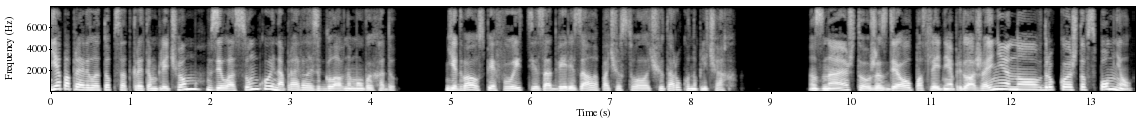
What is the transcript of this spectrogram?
Я поправила топ с открытым плечом, взяла сумку и направилась к главному выходу. Едва успев выйти за двери зала, почувствовала чью-то руку на плечах. «Знаю, что уже сделал последнее предложение, но вдруг кое-что вспомнил.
